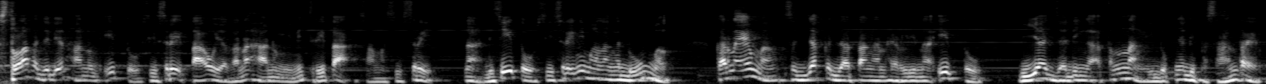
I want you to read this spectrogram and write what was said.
Setelah kejadian Hanum itu, si Sri tahu ya karena Hanum ini cerita sama si Sri. Nah di situ si Sri ini malah ngedumel. Karena emang sejak kedatangan Herlina itu, dia jadi nggak tenang hidupnya di pesantren.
